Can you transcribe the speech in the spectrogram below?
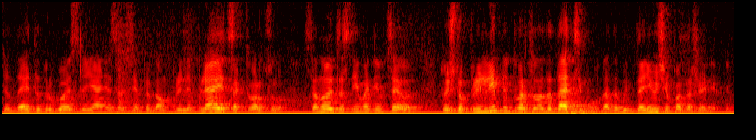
тогда это другое слияние совсем, тогда он прилепляется к Творцу, становится с ним одним целым. То есть, чтобы прилипнуть к Творцу, надо дать ему, надо быть дающим по отношению к нему.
